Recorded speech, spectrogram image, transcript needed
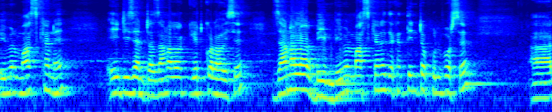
বিমের মাঝখানে এই ডিজাইনটা জানালার গেট করা হয়েছে। জানালার বিম, বিমের মাঝখানে দেখেন তিনটা ফুল পড়ছে। আর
